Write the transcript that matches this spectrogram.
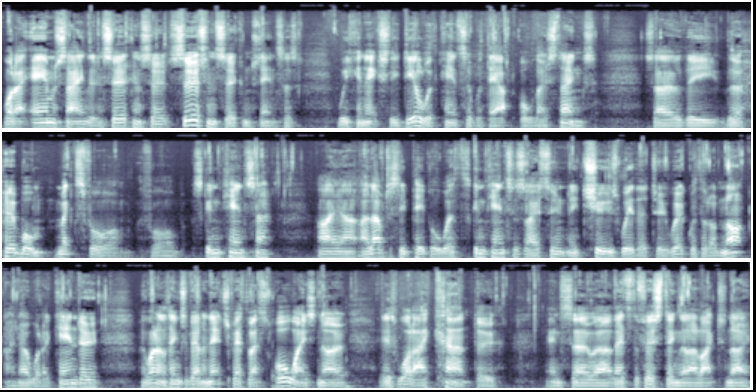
What I am saying that in certain, certain circumstances, we can actually deal with cancer without all those things. So the, the herbal mix for, for skin cancer, I, uh, I love to see people with skin cancers. I certainly choose whether to work with it or not. I know what I can do. And one of the things about a naturopath I always know is what I can't do. And so uh, that's the first thing that I like to know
